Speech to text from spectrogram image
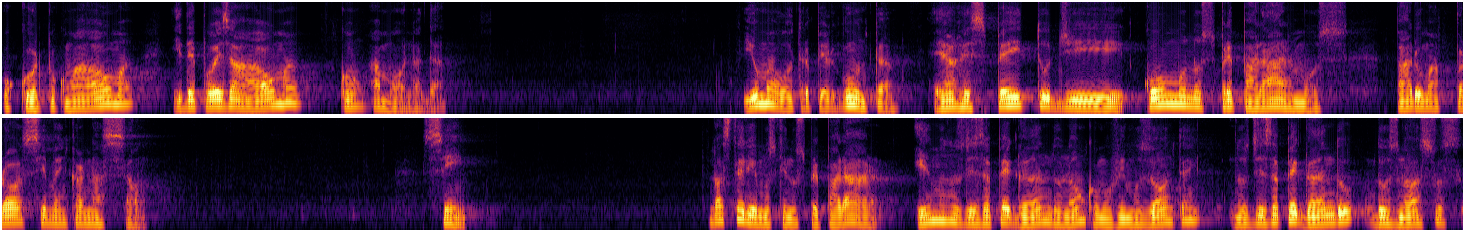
o corpo com a alma e depois a alma com a mônada. E uma outra pergunta é a respeito de como nos prepararmos para uma próxima encarnação. Sim, nós teríamos que nos preparar, irmos nos desapegando, não como vimos ontem, nos desapegando dos nossos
